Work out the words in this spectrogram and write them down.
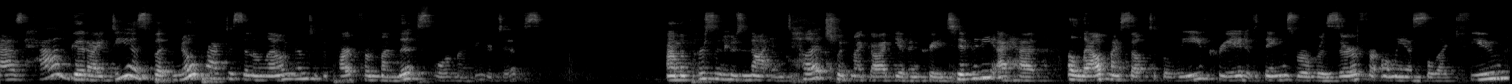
has had good ideas, but no practice in allowing them to depart from my lips or my fingertips. I'm a person who's not in touch with my God given creativity. I had allowed myself to believe creative things were reserved for only a select few.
